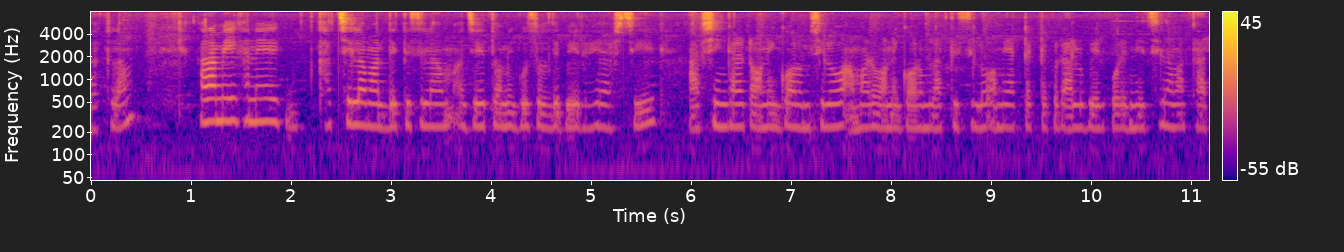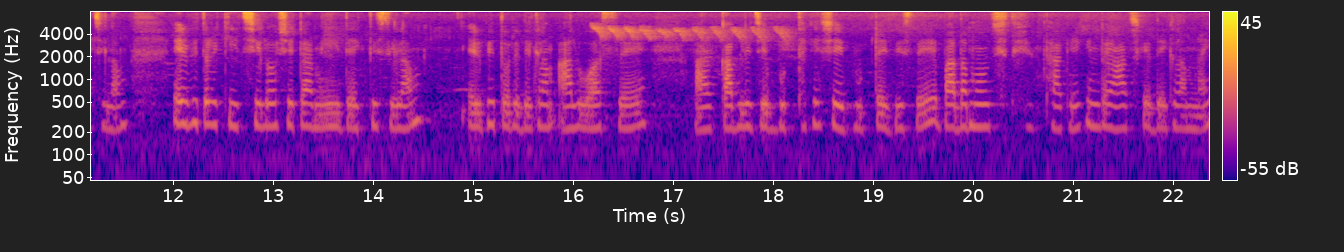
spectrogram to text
রাখলাম। আর আমি এখানে খাচ্ছিলাম আর দেখতেছিলাম যেহেতু আমি গোসল দিয়ে বের হয়ে আসছি, আর সিঙ্গারাটা অনেক গরম ছিল, আমারও অনেক গরম লাগতেছিল। আমি একটা একটা করে আলু বের করে নিয়েছিলাম আর খাচ্ছিলাম। এর ভিতরে কি ছিল সেটা আমি দেখতেছিলাম। এর ভিতরে দেখলাম আলু আছে, আর কাবলি যে বুট থাকে সেই বুটটাই দিছে। বাদামও থাকে কিন্তু আজকে দেখলাম নাই।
